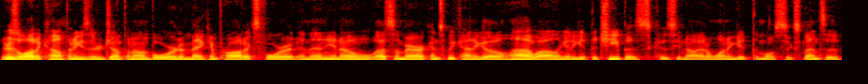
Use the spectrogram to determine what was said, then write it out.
there's a lot of companies that are jumping on board and making products for it. And then, you know, us Americans, we kind of go, oh, well, I'm going to get the cheapest because, you know, I don't want to get the most expensive.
